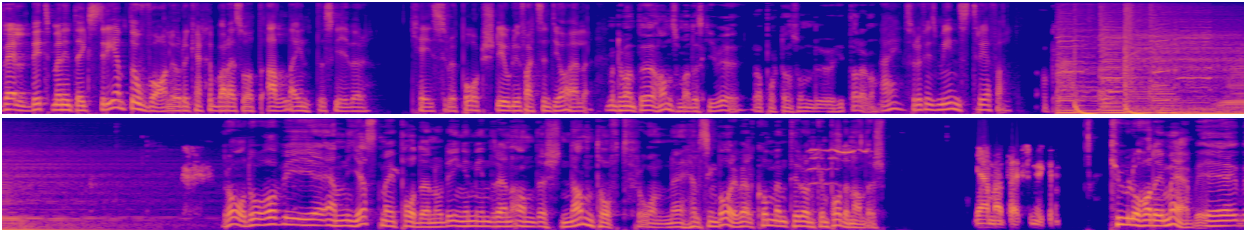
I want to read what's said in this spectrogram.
väldigt, men inte extremt ovanlig och det kanske bara är så att alla inte skriver case reports. Det gjorde ju faktiskt inte jag heller. Men det var inte han som hade skrivit rapporten som du hittade då? Nej, så det finns minst tre fall. Okej. Bra, då har vi en gäst med i podden och det är ingen mindre än Anders Namntoft från Helsingborg. Välkommen till Röntgenpodden Anders. Ja, men tack så mycket. Kul att ha dig med. Eh,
